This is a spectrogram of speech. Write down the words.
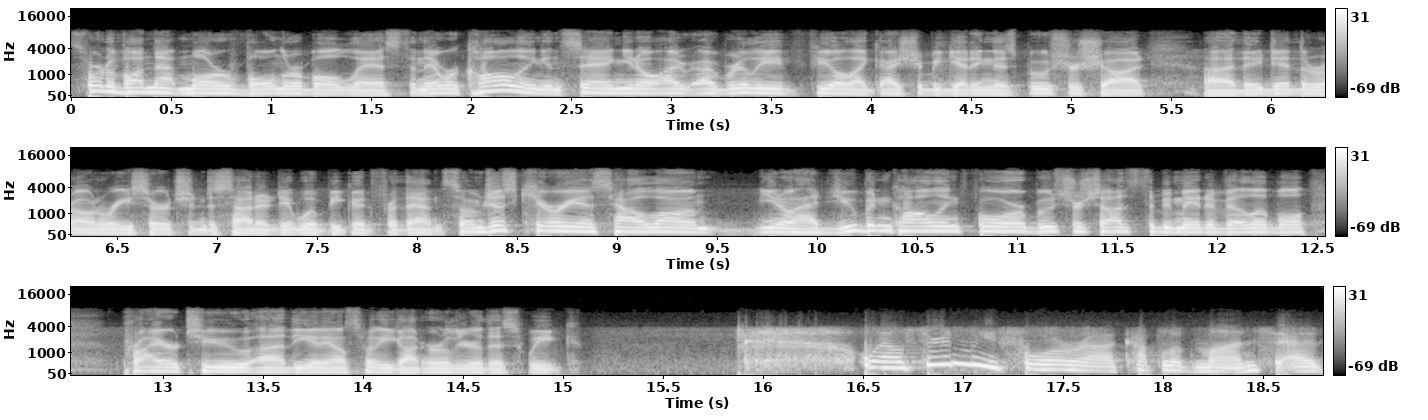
sort of on that more vulnerable list, and they were calling and saying, you know, I, I really feel like I should be getting this booster shot. Uh, they did their own research and decided it would be good for them. So I'm just curious, how long you know had you been calling for booster shots to be made available prior to uh, the announcement you got earlier this week? Well, certainly for a couple of months, as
